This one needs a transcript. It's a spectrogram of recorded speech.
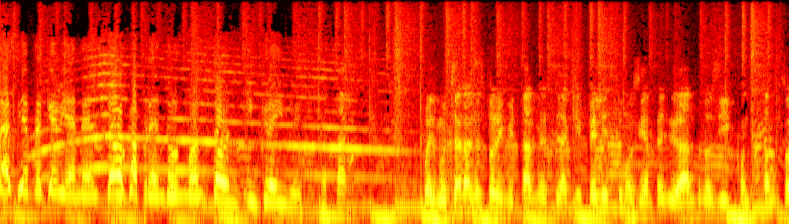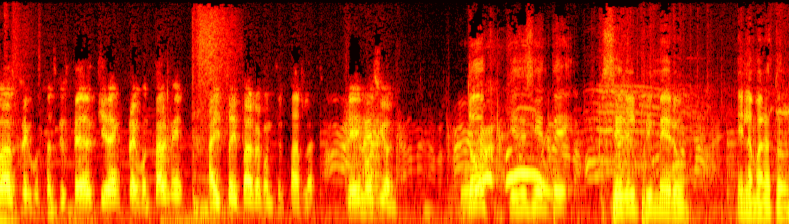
Encanta! Siempre que viene el Doc aprendo un montón. Increíble. Pues muchas gracias por invitarme. Estoy aquí feliz como siempre ayudándolos y contestando todas las preguntas que ustedes quieran preguntarme. Ahí estoy para contestarlas. ¡Qué emoción! Doc, ¿qué se siente ser el primero en la maratón?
